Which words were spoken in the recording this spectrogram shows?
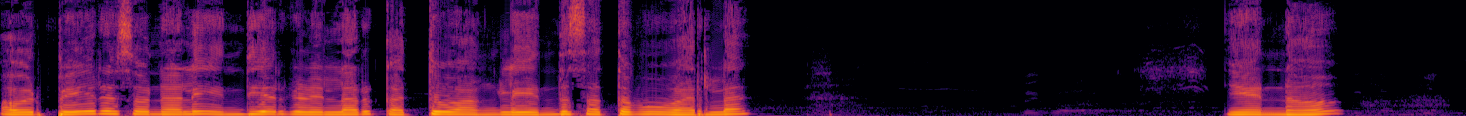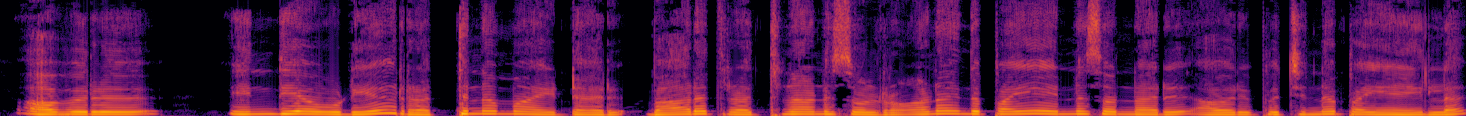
அவர் பேரை சொன்னாலே இந்தியர்கள் எல்லாரும் கத்துவாங்களே எந்த சத்தமும் வரல. ஏன்னா அவர் இந்தியாவுடைய ரத்னமாக ஆயிட்டாரு பாரத் ரத்னான்னு சொல்கிறோம் ஆனால் இந்த பையன் என்ன சொன்னார்? அவர் இப்போ சின்ன பையன் இல்லை.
